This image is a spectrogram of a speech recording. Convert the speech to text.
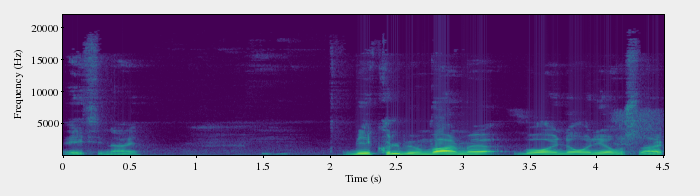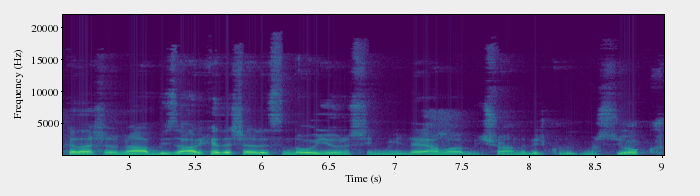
89 bir kulübün var mı? Bu oyunu oynuyor musun arkadaşlarına? Biz arkadaş arasında oynuyoruz filmiyle ama şu anda bir kulübümüz yok.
